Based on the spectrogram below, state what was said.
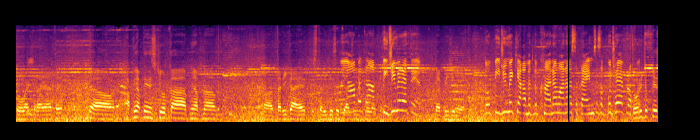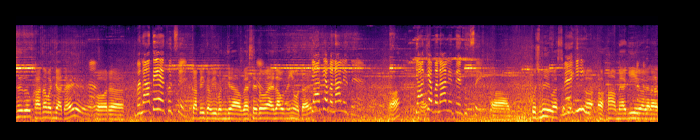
प्रोवाइड कराया जाता है। और अपने अपने इंस्टीट्यूट का अपने अपना तरीका है किस तरीके से तो क्या यहाँ पर कहाँ provide पीजी में रहते हैं? मैं पीजी में रहता हूँ। तो पीजी में क्या मतलब खाना वाना सब टाइम से सब कुछ है चोरी चुपके से तो खाना बन जाता है हाँ। और बनाते हैं खुद से? कभी कभी बन गया वैसे तो अलाउ नहीं होता है। क्या क्या बना लेते हैं? हाँ? क्या क्या बना लेते हैं खुद से? आ, कुछ भी बस मैगी? हाँ मैगी वगैरह।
